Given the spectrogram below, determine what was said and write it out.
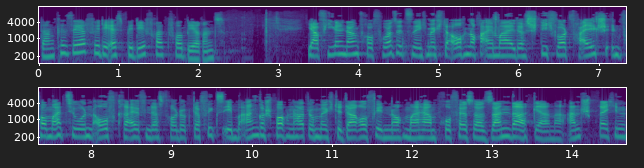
Danke sehr. Für die SPD fragt Frau Behrens. Ja, vielen Dank, Frau Vorsitzende. Ich möchte auch noch einmal das Stichwort Falschinformationen aufgreifen, das Frau Dr. Fix eben angesprochen hat und möchte daraufhin noch mal Herrn Professor Sander gerne ansprechen.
